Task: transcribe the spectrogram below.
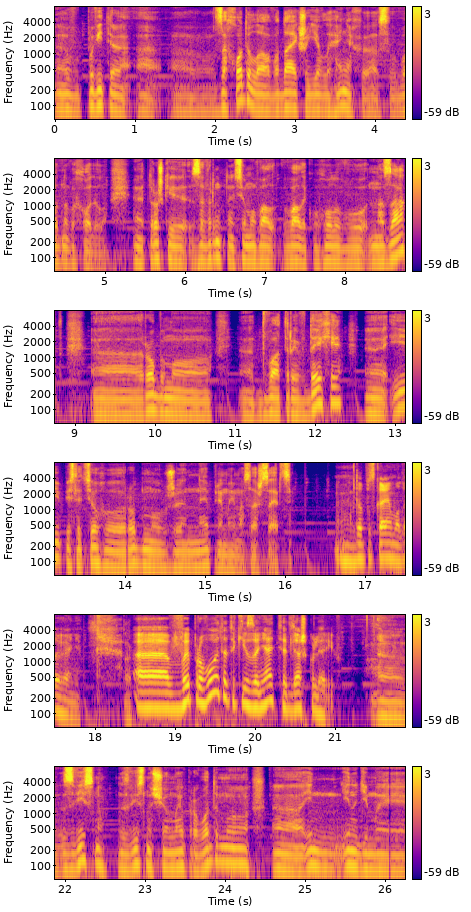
в повітря а, а, заходило, а вода, якщо є в легенях, е, свободно виходила. Е, Трошки завернути на цьому вал, валику голову назад, е, робимо е, 2-3 вдихи, е, і після цього робимо вже непрямий масаж серця. Допускаємо легені. Так. Е, ви проводите такі заняття для школярів? Е, Звісно, звісно, що ми проводимо. е, Іноді ми е,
